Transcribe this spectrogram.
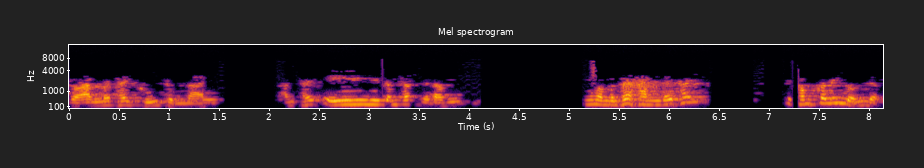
rồi anh mới thấy khử trùng này anh thấy y như trong sách người ta viết. Nhưng mà mình phải hành để thấy. Chứ không có lý luận được.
